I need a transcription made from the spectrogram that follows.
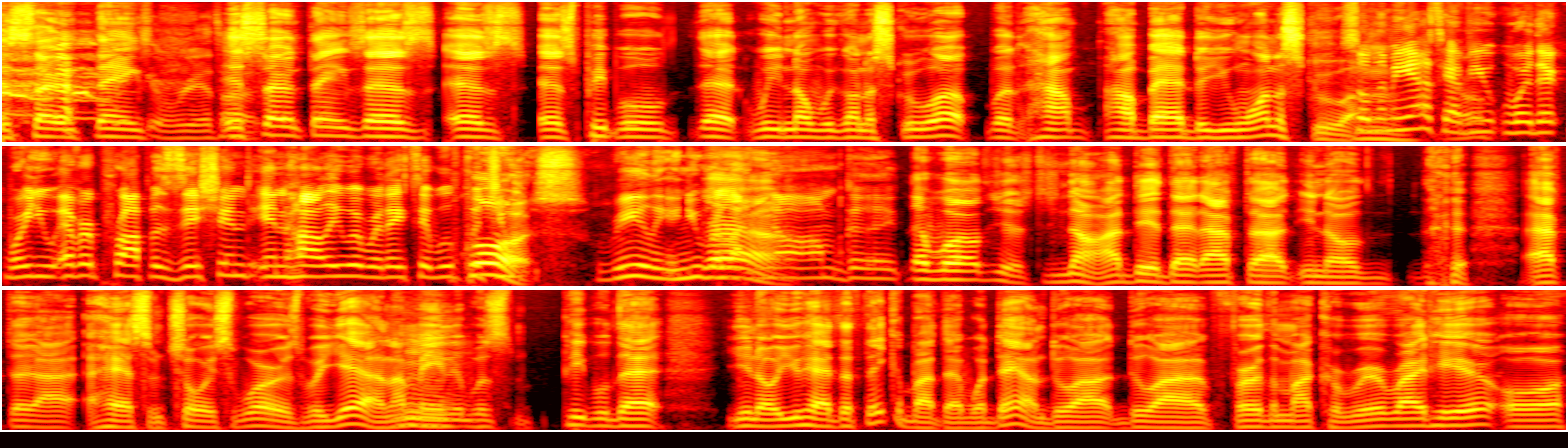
it's certain things. It's certain things as as as people that we know we're going to screw up, but how how bad do you want to screw up? So let me ask you: Have you were there were you ever propositioned in Hollywood where they said we'll Of put you course. really, and you were like, no, I'm good. Well, just no, I did that after I, you know, after I had some choice words. But yeah, and I mean, it Mm. was people that you know you had to think about that. Well, damn, do I do I further my career right here, or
